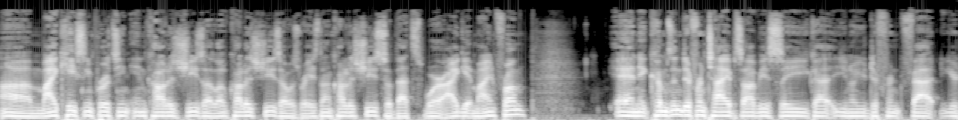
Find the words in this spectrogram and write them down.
um, my casein protein in cottage cheese. I love cottage cheese. I was raised on cottage cheese, so that's where I get mine from. And it comes in different types. Obviously, you got you know your different fat, your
